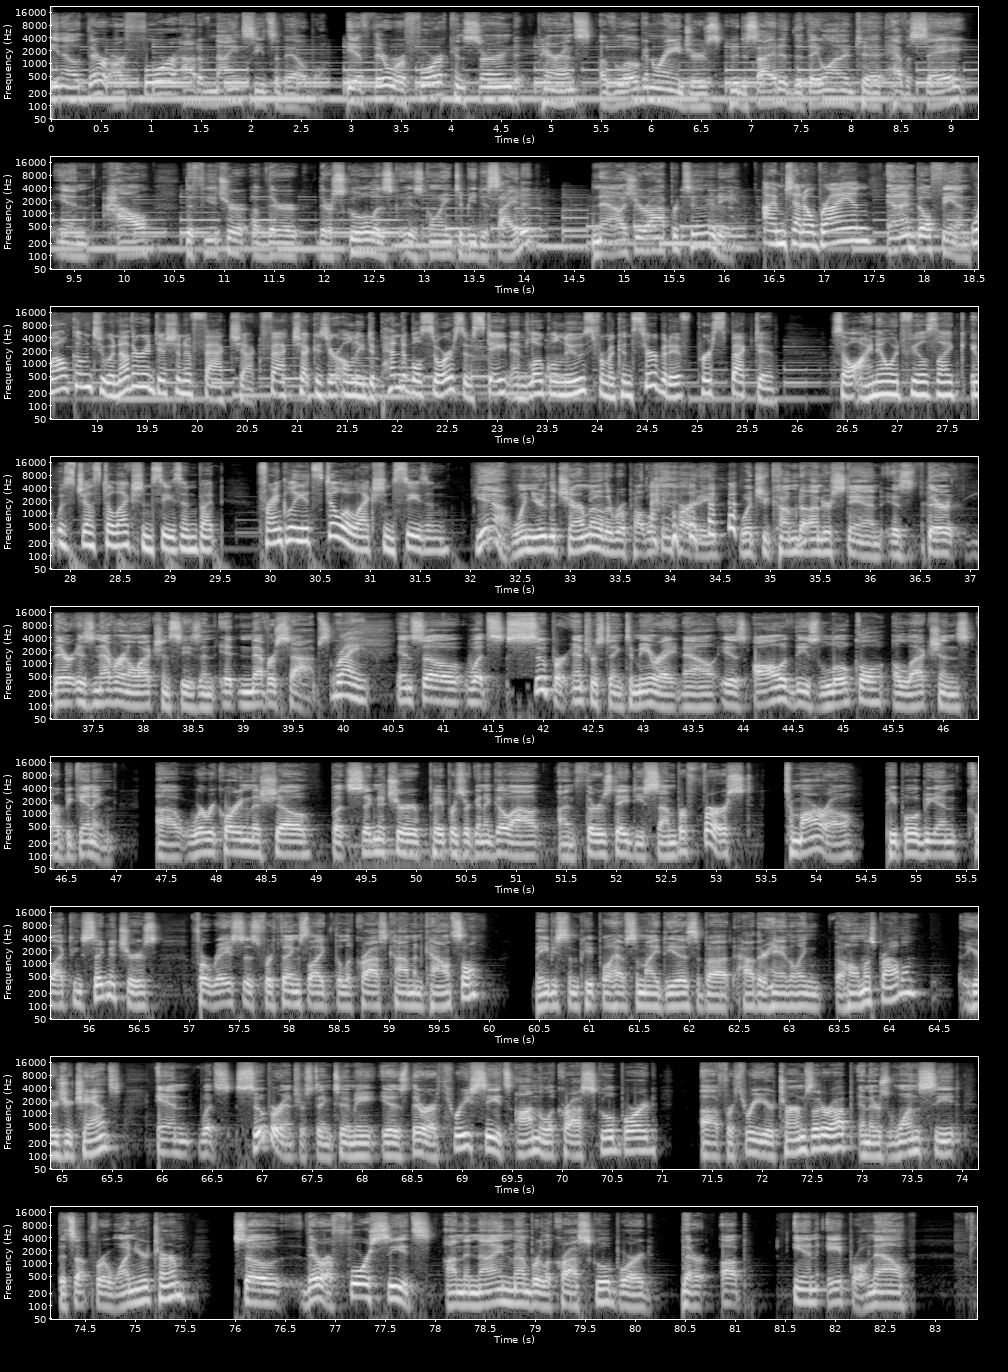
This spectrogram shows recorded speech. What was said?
You know, there are four out of nine seats available. If there were four concerned parents of Logan Rangers who decided that they wanted to have a say in how the future of their, their school is, is going to be decided, now's your opportunity. I'm Jen O'Brien. And I'm Bill Feehan. Welcome to another edition of Fact Check. Fact Check is your only dependable source of state and local news from a conservative perspective. So I know it feels like it was just election season, but Frankly, it's still election season. Yeah, when you're the chairman of the Republican Party, what you come to understand is there there is never an election season. It never stops. Right. And so what's super interesting to me right now is all of these local elections are beginning. Uh, we're recording this show, but signature papers are going to go out on Thursday, December 1st. Tomorrow, people will begin collecting signatures for races for things like the La Crosse Common Council. Maybe some people have some ideas about how they're handling the homeless problem. Here's your chance. And what's super interesting to me is there are three seats on the La Crosse School Board uh, for three year terms that are up, and there's one seat that's up for a one year term. So there are four seats on the nine member La Crosse School Board that are up in April. Now,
